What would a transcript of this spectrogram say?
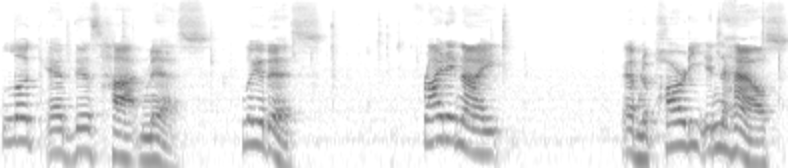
Look at this hot mess. Look at this. Friday night, having a party in the house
